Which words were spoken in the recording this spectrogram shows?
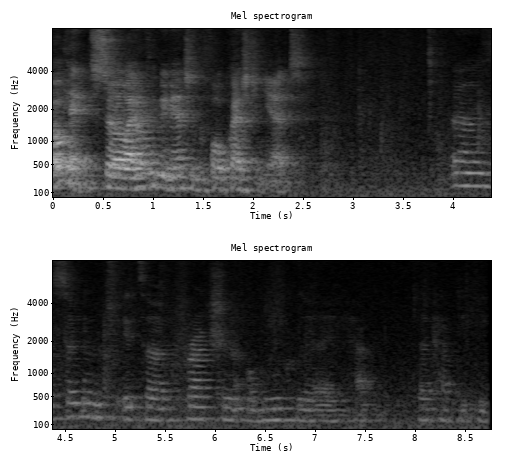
Okay, so I don't think we've answered the full question yet. Uh, the second, it's a fraction of nuclei have, that have the E.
